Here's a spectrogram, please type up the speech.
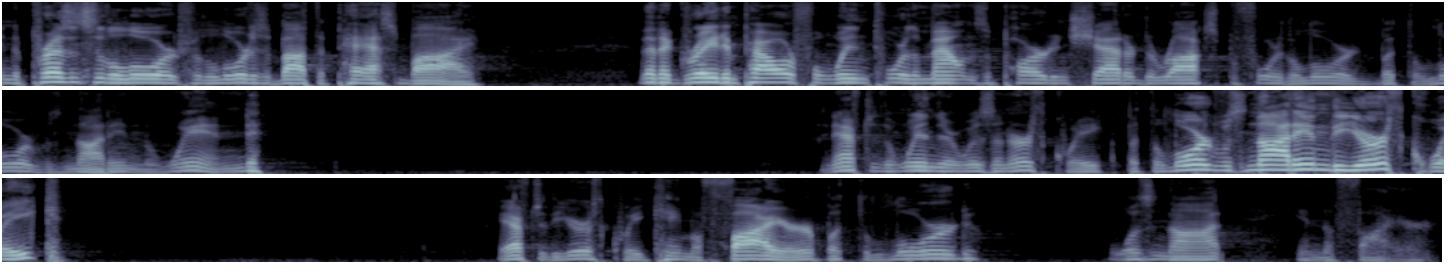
in the presence of the Lord, for the Lord is about to pass by. Then a great and powerful wind tore the mountains apart and shattered the rocks before the Lord, but the Lord was not in the wind. And after the wind, there was an earthquake, but the Lord was not in the earthquake. After the earthquake came a fire, but the Lord was not in the fire.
